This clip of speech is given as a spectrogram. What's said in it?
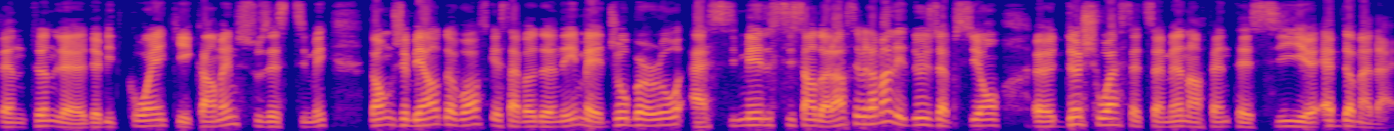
Fenton, le, de Bitcoin, qui est quand même sous-estimé. Donc, j'ai bien hâte de voir ce que ça va donner. Mais Joe Burrow à 6 600 C'est vraiment les deux options euh, de choix cette semaine en fantasy euh, hebdomadaire.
